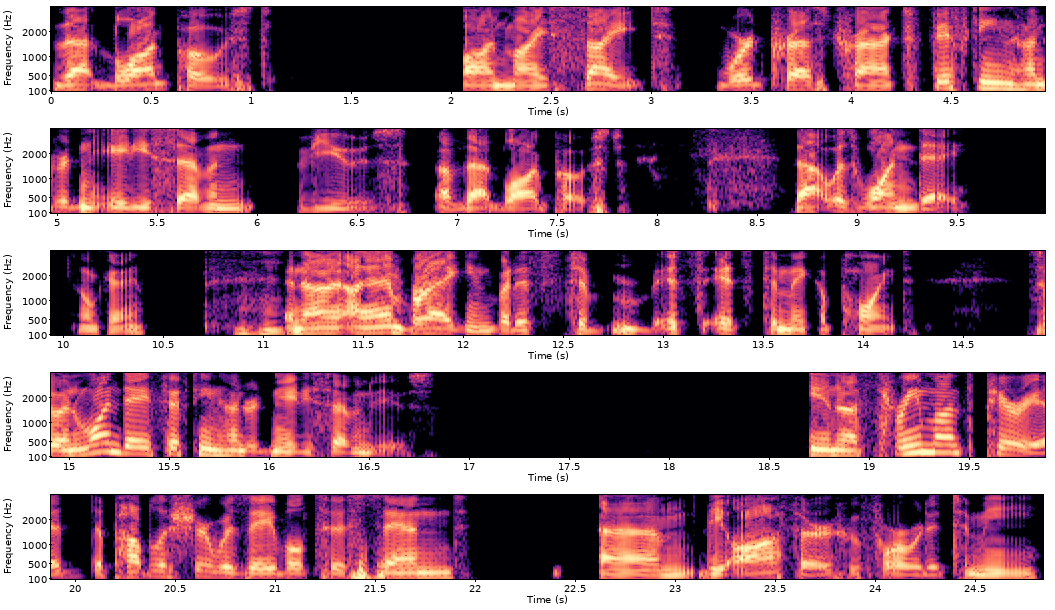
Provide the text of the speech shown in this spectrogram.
that blog post on my site, WordPress tracked 1,587 views of that blog post. That was one day. Okay. Mhm. And I, I am bragging, but it's to it's it's to make a point. So in one day, 1,587 views. In a three month period, the publisher was able to send um, the author, who forwarded to me,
